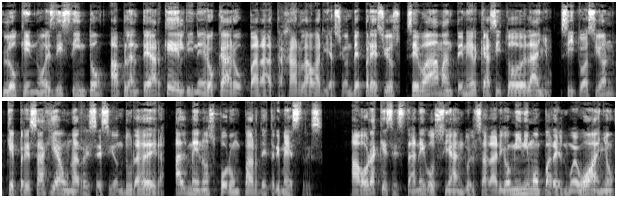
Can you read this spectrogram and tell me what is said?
lo que no es distinto a plantear que el dinero caro para atajar la variación de precios se va a mantener casi todo el año, situación que presagia una recesión duradera, al menos por un par de Ahora que se está negociando el salario mínimo para el nuevo año,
